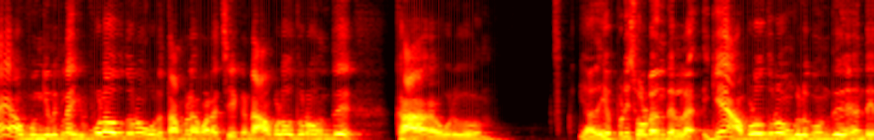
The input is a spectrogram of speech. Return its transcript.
ஏன் அவங்களுக்குலாம் இவ்வளவு தூரம் ஒரு தமிழை வளர்ச்சியை கண்டு அவ்வளோ தூரம் வந்து கா ஒரு அதை எப்படி சொல்கிறதுன்னு தெரில ஏன் அவ்வளோ தூரம் உங்களுக்கு வந்து அந்த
